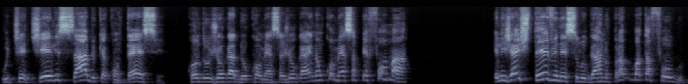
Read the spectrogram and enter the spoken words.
O Tietchan, ele sabe o que acontece quando o jogador começa a jogar e não começa a performar. Ele já esteve nesse lugar no próprio Botafogo,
